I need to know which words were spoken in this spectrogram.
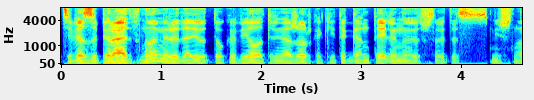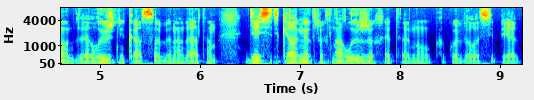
Тебя запирают в номер и дают только велотренажер, какие-то гантели. Ну, что это смешно для лыжника особенно, да, там 10 километров на лыжах, это, ну, какой велосипед.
